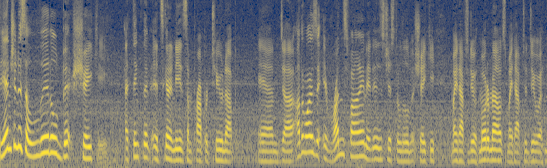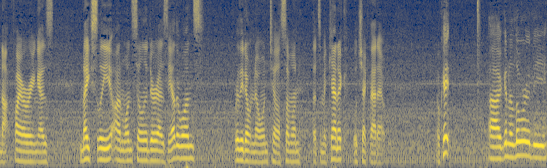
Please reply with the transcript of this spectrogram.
The engine is a little bit shaky. I think that it's going to need some proper tune-up, and uh, otherwise it runs fine. It is just a little bit shaky. Might have to do with motor mounts, might have to do with not firing as nicely on one cylinder as the other ones. Really don't know until someone that's a mechanic will check that out. Okay, uh, gonna lower the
